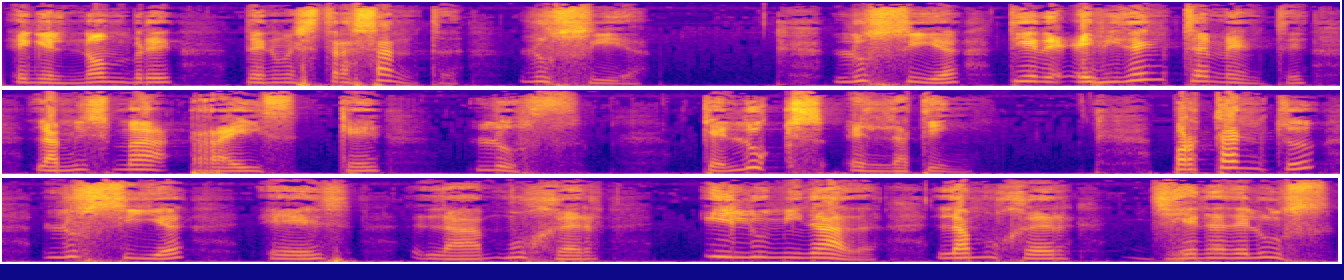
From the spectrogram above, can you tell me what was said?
en el nombre de nuestra santa, Lucía. Lucía tiene evidentemente la misma raíz que luz, que lux en latín. Por tanto, Lucía es la mujer iluminada, la mujer llena de luz.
